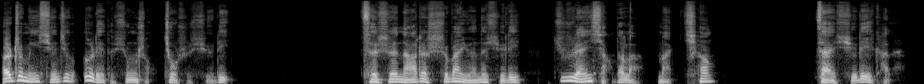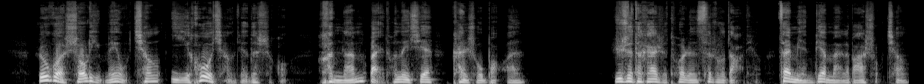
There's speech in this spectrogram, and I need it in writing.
而这名行径恶劣的凶手就是徐丽。此时，拿着十万元的徐丽居然想到了买枪。在徐丽看来，如果手里没有枪，以后抢劫的时候很难摆脱那些看守保安。于是他开始托人四处打听，在缅甸买了把手枪。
